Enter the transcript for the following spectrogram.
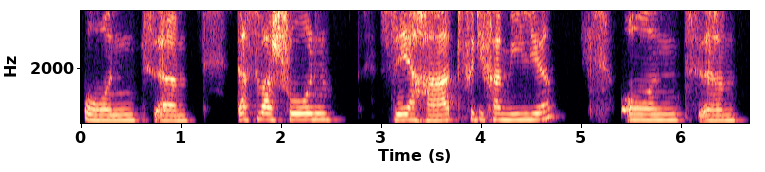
Und ähm, das war schon sehr hart für die Familie. Und ähm,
